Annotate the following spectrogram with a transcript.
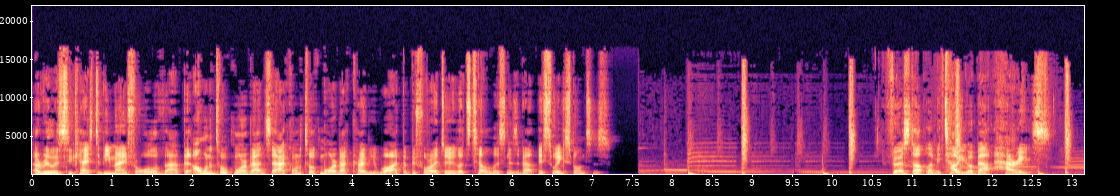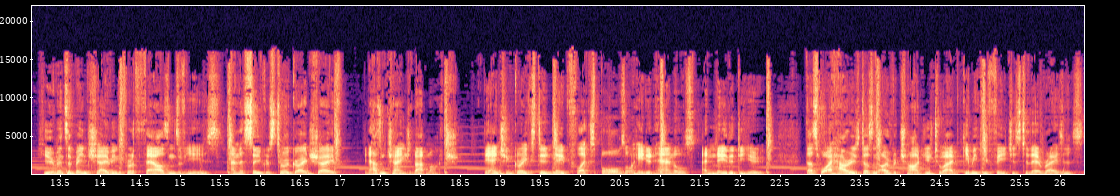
a realistic case to be made for all of that. But I want to talk more about Zach. I want to talk more about Coby White. But before I do, let's tell listeners about this week's sponsors. First up, let me tell you about Harry's. Humans have been shaving for thousands of years, and the secrets to a great shave? It hasn't changed that much. The ancient Greeks didn't need flex balls or heated handles, and neither do you. That's why Harry's doesn't overcharge you to add gimmicky features to their razors.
